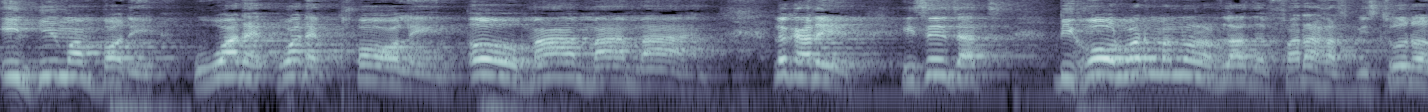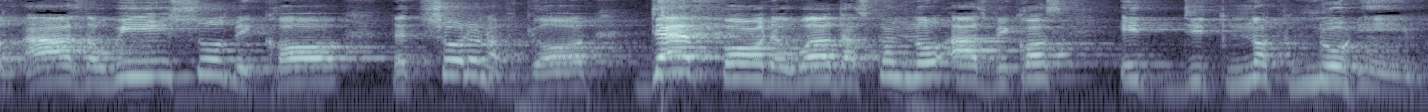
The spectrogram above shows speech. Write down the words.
in human body. What a, what a calling. Oh, my, my, my. Look at it. He says that, Behold, what manner of love the Father has bestowed on us, that we should be called the children of God. Therefore, the world does not know us because it did not know him.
